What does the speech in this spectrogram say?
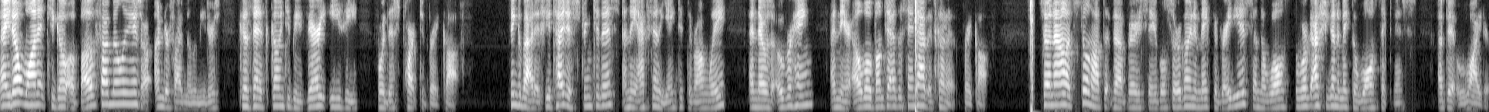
Now you don't want it to go above 5 millimeters or under 5 millimeters because then it's going to be very easy for this part to break off. Think about it. If you tied a string to this and they accidentally yanked it the wrong way and there was an overhang and your elbow bumped it at the same time, it's going to break off. So now it's still not that, that very stable. So we're going to make the radius and the wall, we're actually going to make the wall thickness a bit wider.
